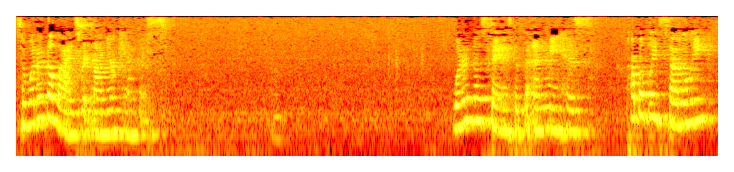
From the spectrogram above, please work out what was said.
So, what are the lies written on your canvas? What are those things that the enemy has probably subtly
